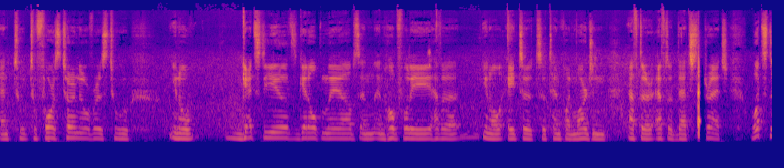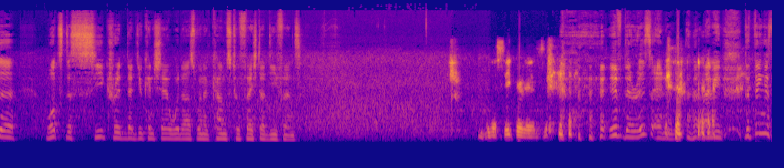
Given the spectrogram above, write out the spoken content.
and to, to force turnovers to, you know, get steals, get open layups, and, and hopefully have a you know eight to, to ten point margin after after that stretch. What's the what's the secret that you can share with us when it comes to Vechta defense? The secret is, if there is any. I mean, the thing is,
